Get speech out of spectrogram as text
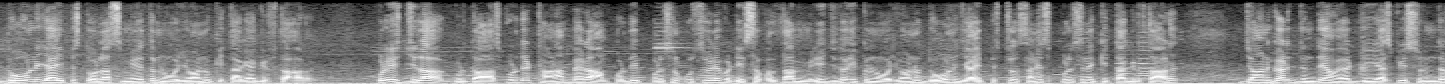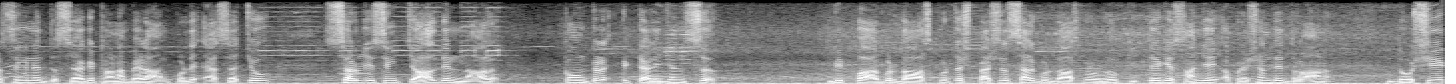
ਦੋ ਨਜਾਇਜ਼ ਪਿਸਤੌਲਾਂ ਸਮੇਤ ਨੌਜਵਾਨ ਨੂੰ ਕੀਤਾ ਗਿਆ ਗ੍ਰਿਫਤਾਰ। ਪੁਲਿਸ ਜ਼ਿਲ੍ਹਾ ਗੁਰਦਾਸਪੁਰ ਦੇ ਥਾਣਾ ਬਹਿਰਾਮਪੁਰ ਦੀ ਪੁਲਿਸ ਨੂੰ ਉਸ ਵੇਲੇ ਵੱਡੀ ਸਫਲਤਾ ਮਿਲੀ ਜਦੋਂ ਇੱਕ ਨੌਜਵਾਨ ਨੂੰ ਦੋ ਨਜਾਇਜ਼ ਪਿਸਟਲ ਸਣੇ ਪੁਲਿਸ ਨੇ ਕੀਤਾ ਗ੍ਰਿਫਤਾਰ। ਜਾਣਕਾਰੀ ਦਿੰਦਿਆਂ ਹੋਇਆ ਡੀਐਸਪੀ ਸੁਰਿੰਦਰ ਸਿੰਘ ਨੇ ਦੱਸਿਆ ਕਿ ਥਾਣਾ ਬਹਿਰਾਮਪੁਰ ਦੇ ਐਸਐਚਓ ਸਰਬਜੀਤ ਸਿੰਘ ਚਾਹਲ ਦੇ ਨਾਲ ਕਾਊਂਟਰ ਇੰਟੈਲੀਜੈਂਸ ਵਿਭਾਗ ਗੁਰਦਾਸਪੁਰ ਤੇ ਸਪੈਸ਼ਲ ਸੈੱਲ ਗੁਰਦਾਸਪੁਰ ਵੱਲੋਂ ਕੀਤੇ ਗਏ ਸਾਂਝੇ ਆਪਰੇਸ਼ਨ ਦੇ ਦੌਰਾਨ ਦੋਸ਼ੀ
